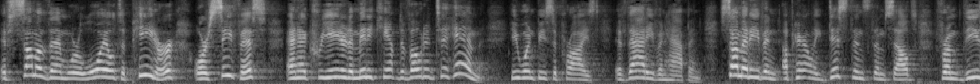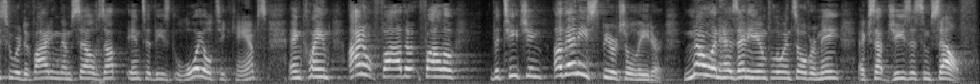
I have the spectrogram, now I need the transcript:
if some of them were loyal to Peter or Cephas and had created a mini camp devoted to him. He wouldn't be surprised if that even happened. Some had even apparently distanced themselves from these who were dividing themselves up into these loyalty camps and claimed, I don't follow the teaching of any spiritual leader. No one has any influence over me except Jesus himself.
